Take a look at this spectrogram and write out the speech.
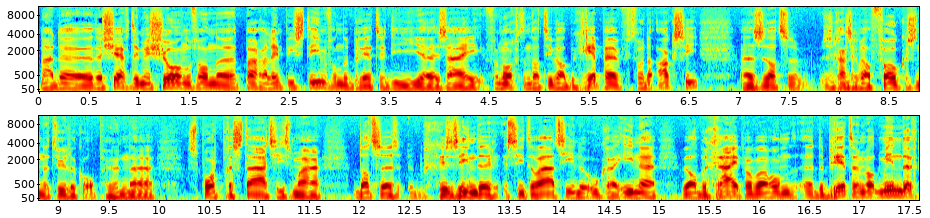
Nou, de, de chef de mission van het Paralympisch team van de Britten... die uh, zei vanochtend dat hij wel begrip heeft voor de actie. Uh, zodat ze, ze gaan zich wel focussen natuurlijk op hun sportprestaties... maar dat ze gezien de situatie in de Oekraïne wel begrijpen... waarom de Britten een wat minder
